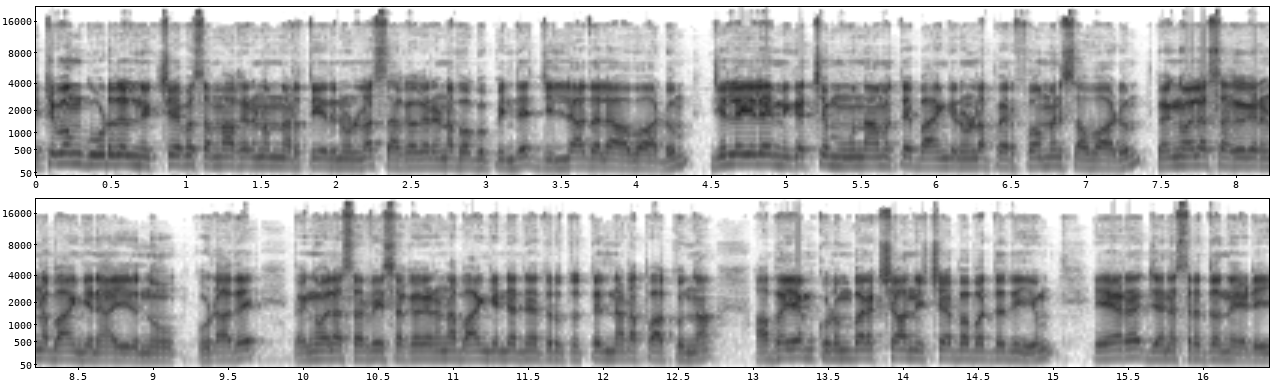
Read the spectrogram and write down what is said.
ഏറ്റവും കൂടുതൽ നിക്ഷേപ സമാഹരണം നടത്തിയതിനുള്ള സഹകരണ വകുപ്പിന്റെ ജില്ലാതല അവാർഡും ജില്ലയിലെ മികച്ച മൂന്നാമത്തെ ബാങ്കിനുള്ള പെർഫോമൻസ് അവാർഡും വെങ്ങോല സഹകരണ ബാങ്കിനായിരുന്നു. കൂടാതെ വെങ്ങോല സർവീസ് സഹകരണ ബാങ്കിന്റെ നേതൃത്വത്തിൽ നടപ്പാക്കുന്ന അഭയം കുടുംബരക്ഷാ നിക്ഷേപ പദ്ധതിയും ഏറെ ജനശ്രദ്ധ നേടി.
